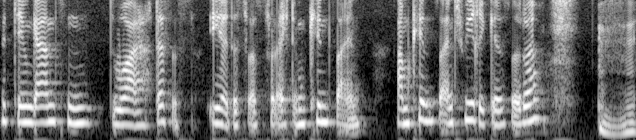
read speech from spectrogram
mit dem Ganzen. Boah, das ist eher das, was vielleicht im Kindsein, am Kindsein schwierig ist, oder? Mhm.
